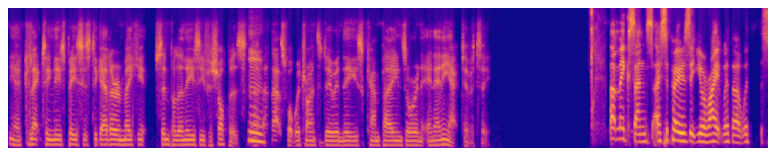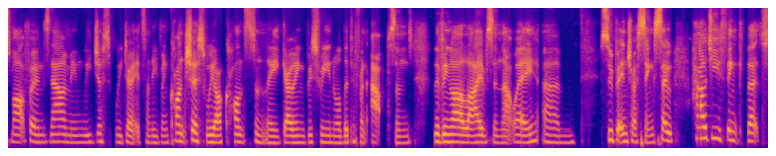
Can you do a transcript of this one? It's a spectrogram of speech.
you know connecting these pieces together and making it simple and easy for shoppers. Mm. and that's what we're trying to do in these campaigns or in, in any activity. That makes sense. I suppose that you're right with uh, with smartphones now. I mean, we just we don't. It's not even conscious. We are constantly going between all the different apps and living our lives in that way. Um, super interesting. So, how do you think that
